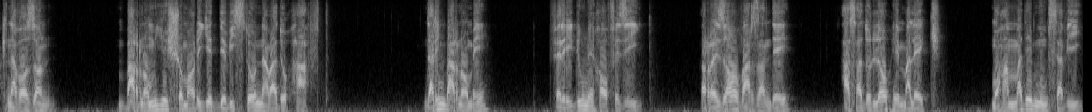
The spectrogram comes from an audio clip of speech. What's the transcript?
تکنوازان. برنامه شماره 297 در این برنامه فریدون حافظی رضا ورزنده اسدالله ملک محمد موسوی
